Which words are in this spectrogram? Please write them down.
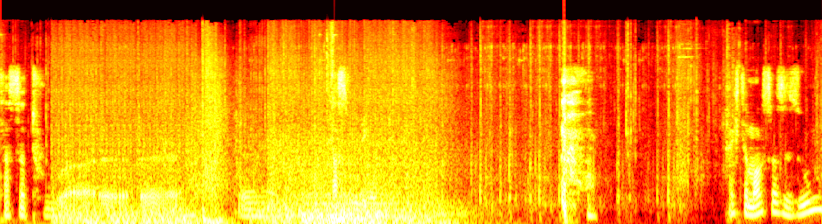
Tastatur, äh, äh, äh, Tastenbelegung. Rechte Maustaste zoomen.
